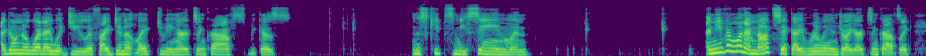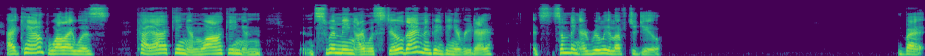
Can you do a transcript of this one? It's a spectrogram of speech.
I don't know what I would do if I didn't like doing arts and crafts because this keeps me sane when and even when I'm not sick, I really enjoy arts and crafts. Like at camp, while I was kayaking and walking and, and swimming, I was still diamond painting every day. It's something I really love to do. But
